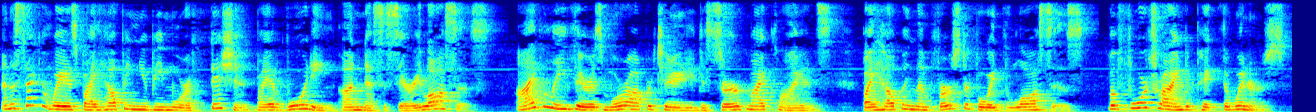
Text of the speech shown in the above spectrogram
And the second way is by helping you be more efficient by avoiding unnecessary losses. I believe there is more opportunity to serve my clients by helping them first avoid the losses before trying to pick the winners.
